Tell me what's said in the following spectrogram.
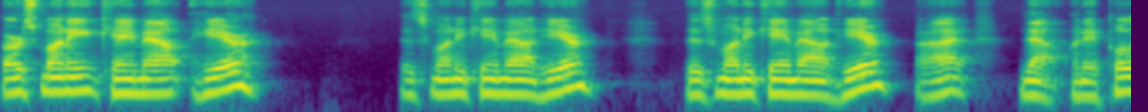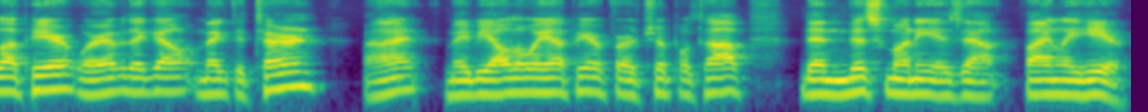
First money came out here. This money came out here. This money came out here. All right. Now, when they pull up here, wherever they go, make the turn. All right. Maybe all the way up here for a triple top. Then this money is out finally here.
